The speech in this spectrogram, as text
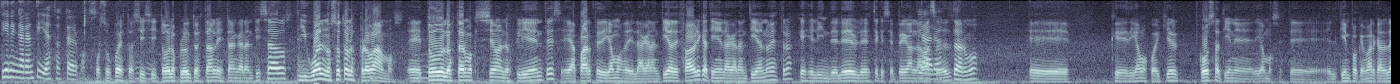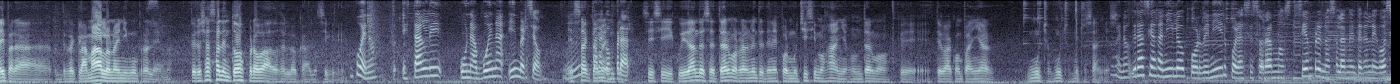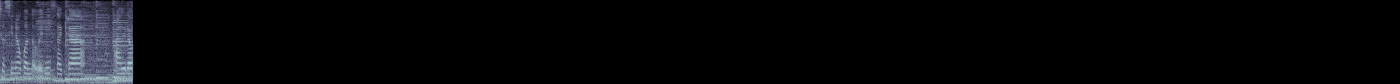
¿Tienen garantía estos termos? Por supuesto, sí, sí, todos los productos Stanley están garantizados. Igual nosotros los probamos. Eh, todos los termos que se llevan los clientes, eh, aparte, digamos, de la garantía de fábrica, tienen la garantía nuestra, que es el indeleble este que se pega en la base del termo. Eh, que, digamos, cualquier cosa tiene, digamos, este, el tiempo que marca la ley para reclamarlo, no hay ningún problema. Pero ya salen todos probados del local, así que... Bueno, Stanley, una buena inversión. Exactamente. para comprar. Sí, sí, cuidando ese termo realmente tenés por muchísimos años un termo que te va a acompañar muchos, muchos, muchos años. Bueno, gracias Danilo por venir, por asesorarnos siempre, no solamente en el negocio, sino cuando venís acá a grabar.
